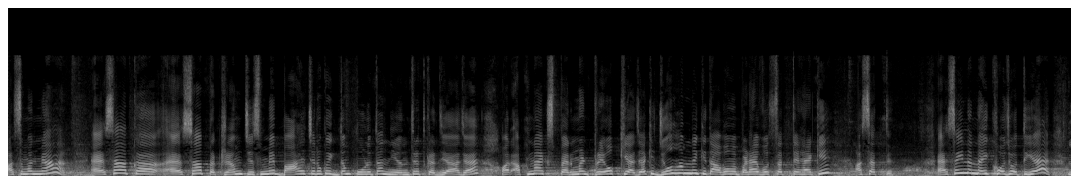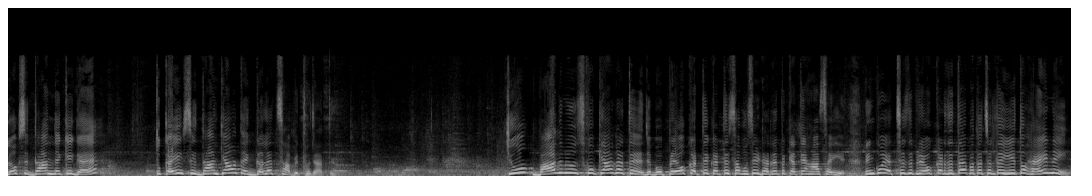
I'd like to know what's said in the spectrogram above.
आज समझ में आया? ऐसा आपका, ऐसा प्रक्रम जिसमें बाह्य चरों को एकदम पूर्णतः नियंत्रित कर दिया जाए और अपना एक्सपेरिमेंट प्रयोग किया जाए कि जो हमने किताबों में पढ़ा है वो सत्य है कि असत्य? ऐसे ही ना नई खोज होती है। लोग सिद्धांत देके गए तो कई सिद्धांत क्या होते हैं? गलत साबित हो जाते हैं। क्यों? बाद में उसको क्या करते हैं? जब वो प्रयोग करते करते सब उसी ढर्रे पे कहते हैं हाँ सही है। लेकिन कोई अच्छे से प्रयोग कर देता है, पता चलता है, ये तो है ही नहीं।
